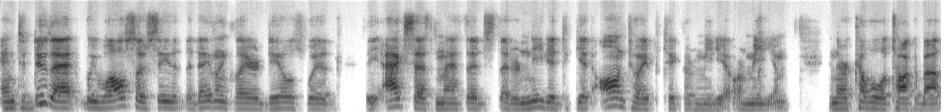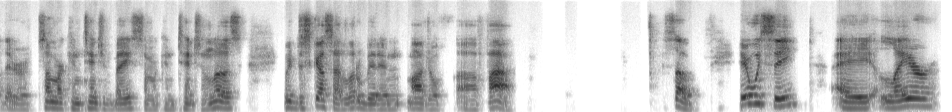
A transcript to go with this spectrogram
And to do that, we will also see that the data link layer deals with the access methods that are needed to get onto a particular media or medium. And there are a couple we'll talk about that are some are contention based, some are contentionless. We discussed that a little bit in module uh, five. So here we see a layer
